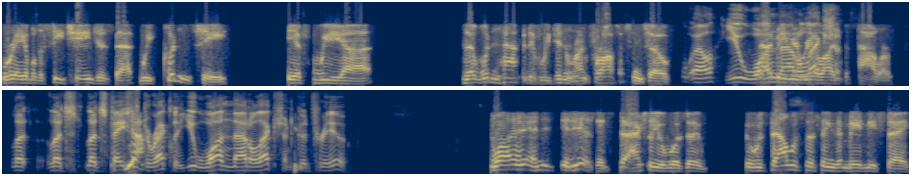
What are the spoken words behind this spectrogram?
we're able to see changes that we couldn't see if we uh, that wouldn't happen if we didn't run for office. And so Well, you that won that realize election. the power. Let, let's let's face Yeah. it directly. You won that election. Good for you. Well, and, and it, it is. It's actually it was a it was that was the thing that made me say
